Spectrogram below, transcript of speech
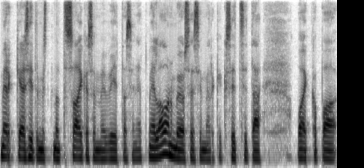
merkkejä siitä, mistä mä tässä aikaisemmin viittasin, että meillä on myös esimerkiksi sitä vaikkapa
